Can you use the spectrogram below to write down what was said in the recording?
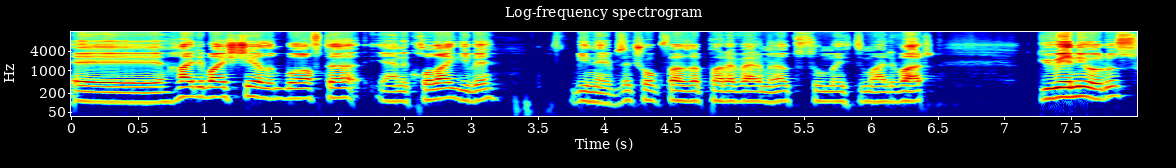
Ee, haydi başlayalım. Bu hafta yani kolay gibi bir nebze çok fazla para vermeden tutulma ihtimali var. Güveniyoruz.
